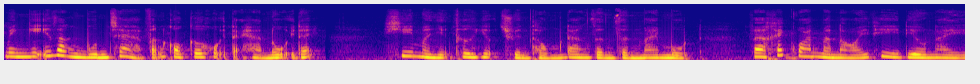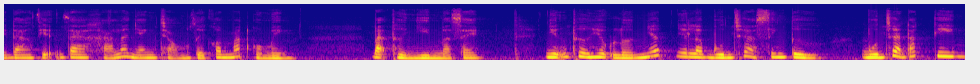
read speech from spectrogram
Mình nghĩ rằng bún chả vẫn có cơ hội tại Hà Nội đấy khi mà những thương hiệu truyền thống đang dần dần mai một. Và khách quan mà nói thì điều này đang diễn ra khá là nhanh chóng dưới con mắt của mình. Bạn thử nhìn mà xem. Những thương hiệu lớn nhất như là bún chả sinh từ bún chả đắc kim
